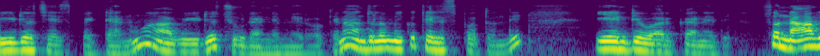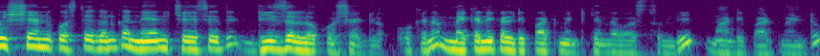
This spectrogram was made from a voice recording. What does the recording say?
వీడియో చేసి పెట్టాను. ఆ వీడియో చూడండి మీరు ఓకేనా? అందులో మీకు తెలిసిపోతుంది ఏంటి వర్క్ అనేది. సో నా విషయానికి వస్తే కనుక నేను చేసేది డీజిల్ లోకో షెడ్లో ఓకేనా? మెకానికల్ డిపార్ట్మెంట్ కింద వస్తుంది మా డిపార్ట్మెంటు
